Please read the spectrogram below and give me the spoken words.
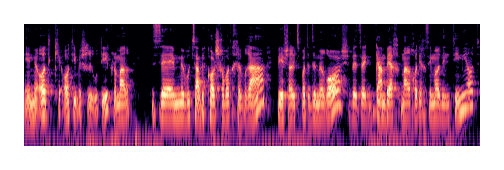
אה, מאוד כאוטי ושרירותי, כלומר זה מבוצע בכל שכבות החברה ואי אפשר לצפות את זה מראש וזה גם במערכות יחסים מאוד אינטימיות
